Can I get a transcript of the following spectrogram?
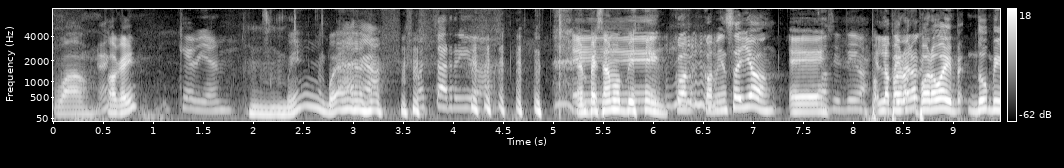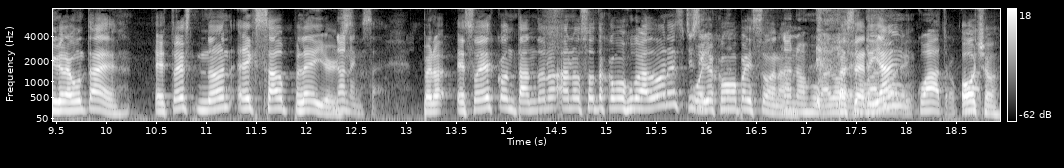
Wow. Ok. Ok. Qué bien. Mm, Bien, bueno. Cuesta arriba. Empezamos Eh, bien. com- comienzo yo. Eh, Positiva. Lo Pero, wait, du- mi pregunta es, esto es non-exile players. no, necesario. Pero eso es contándonos a nosotros como jugadores Sí, o sí. ellos como personas. No, no, jugadores. Pues serían jugadores. Cuatro, cuatro. ocho.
